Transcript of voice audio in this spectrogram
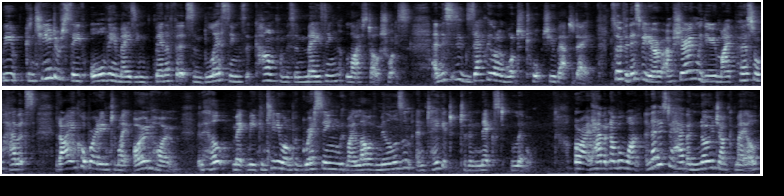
we continue to receive all the amazing benefits and blessings that come from this amazing lifestyle choice. And this is exactly what I want to talk to you about today. So for this video, I'm sharing with you my personal habits that I incorporate into my own home that help make me continue on progressing with my love of minimalism and take it to the next level. Alright, habit number one, and that is to have a no junk mail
